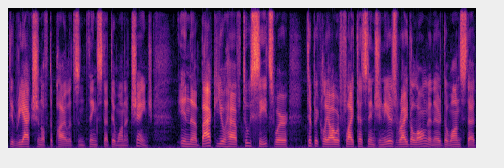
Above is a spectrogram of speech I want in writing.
the reaction of the pilots and things that they want to change. In the back, you have two seats where typically our flight test engineers ride along, and they're the ones that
